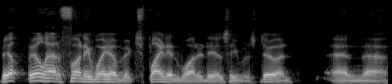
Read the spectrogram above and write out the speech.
Bill Bill had a funny way of explaining what it is he was doing, and uh,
